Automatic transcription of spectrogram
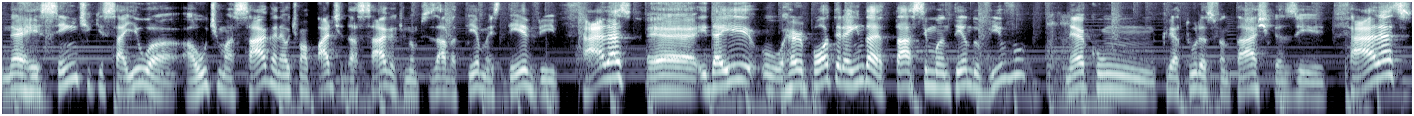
né, recente que saiu a, a última saga, né? A última parte da saga, que não precisava ter, mas teve. Caras. É, e daí o Harry Potter ainda tá se mantendo vivo, Uhum. né? Com criaturas fantásticas e fadas,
